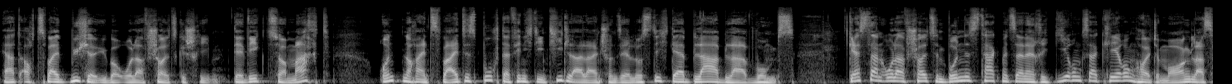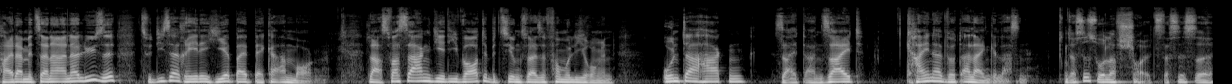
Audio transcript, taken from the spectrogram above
er hat auch zwei Bücher über Olaf Scholz geschrieben. Der Weg zur Macht und noch ein zweites Buch, da finde ich den Titel allein schon sehr lustig, der Blabla-Wumms. Gestern Olaf Scholz im Bundestag mit seiner Regierungserklärung, heute Morgen Lars Heider mit seiner Analyse zu dieser Rede hier bei Becker am Morgen. Lars, was sagen dir die Worte bzw. Formulierungen? Unterhaken, Seit an Seit, keiner wird allein gelassen. Das ist Olaf Scholz. Das ist äh,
